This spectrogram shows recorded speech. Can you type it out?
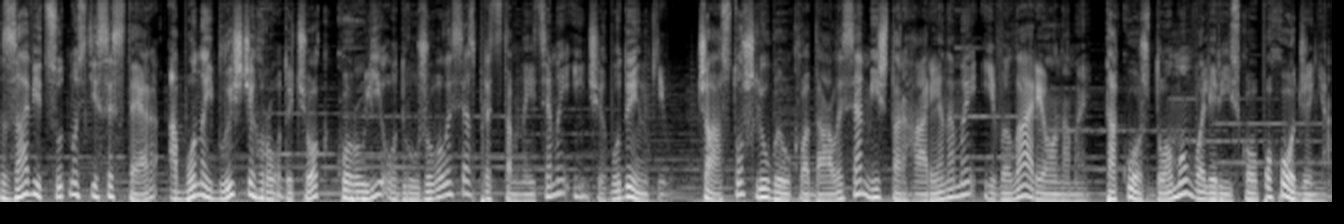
За відсутності сестер або найближчих родичок королі одружувалися з представницями інших будинків. Часто шлюби укладалися між Таргаріянами і Веларіонами, також домом валірійського походження.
